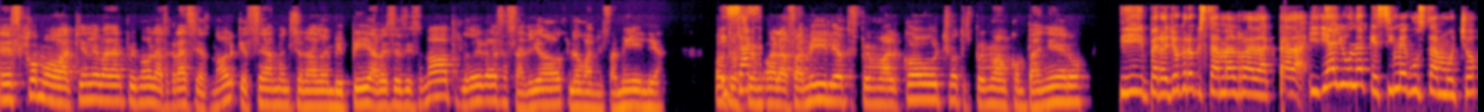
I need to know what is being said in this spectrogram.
es como a quién le va a dar primero las gracias, ¿no? El que sea mencionado MVP, a veces dice, no, pues le doy gracias a Dios, luego a mi familia. Otros primero a la familia, otros primero al coach, otros primero a un compañero. Sí, pero yo creo que está mal redactada. Y hay una que sí me gusta mucho,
